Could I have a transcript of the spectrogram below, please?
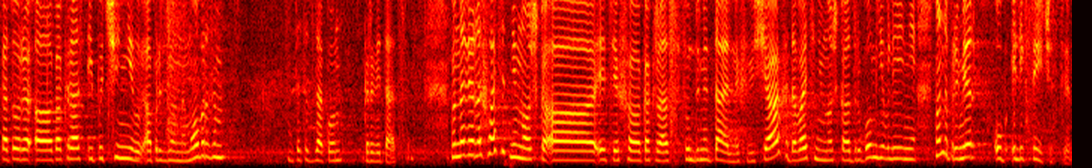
который а, как раз и подчинил определенным образом вот этот закон гравитации. Ну, наверное, хватит немножко о этих как раз фундаментальных вещах. Давайте немножко о другом явлении, ну, например, об электричестве.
